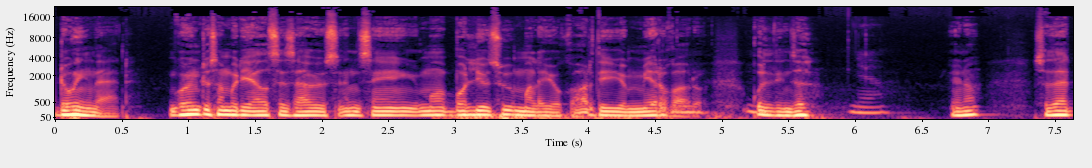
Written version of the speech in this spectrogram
doing that, going to somebody else's house and saying, म बलियो छु मलाई यो घर दे यो मेरो घर हो कसले दिन्छ Yeah. you know so that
